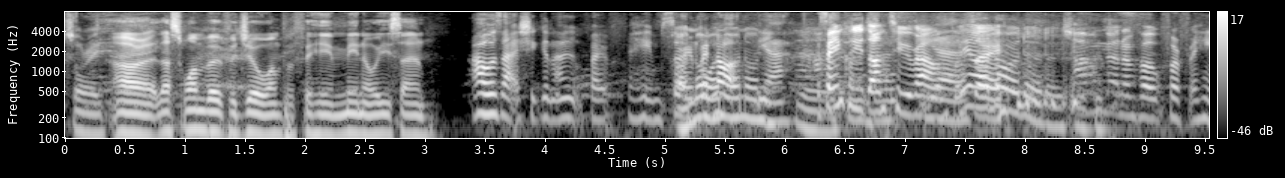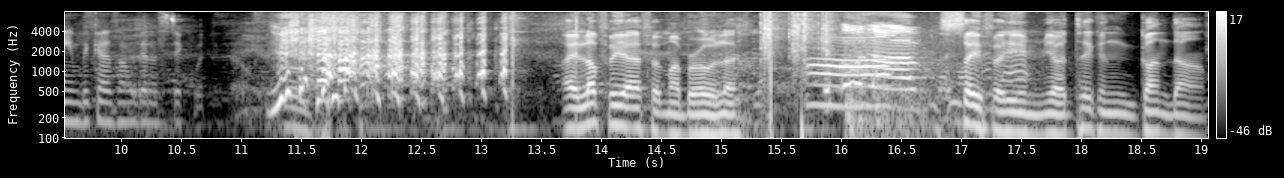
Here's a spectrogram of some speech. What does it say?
Sorry. All right. That's one vote for Jill. One for Fahim. Mina, what are you saying? I was actually gonna vote for him. Sorry, know, but I not. know, I know, I know. yeah. Yeah. Same because you've done two rounds. Yeah. I'm Yeah, sorry. no, no, no, it's all I'm gonna vote for Fahim because I'm gonna stick with the girls. I love for your effort, my bro. Like, It's all love. say Fahim, you're taking gun down.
